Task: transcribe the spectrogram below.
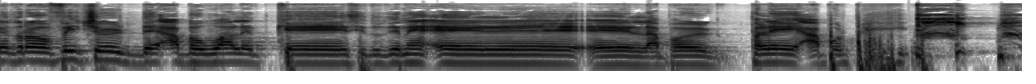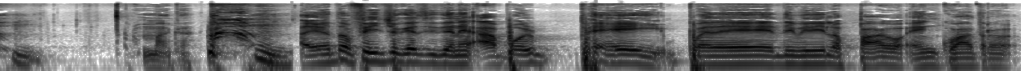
Otro feature de Apple Wallet que si tú tienes el, Apple Play, Apple Pay. Maca. Hay otro feature que si tienes Apple Pay, puedes dividir los pagos en cuatro.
